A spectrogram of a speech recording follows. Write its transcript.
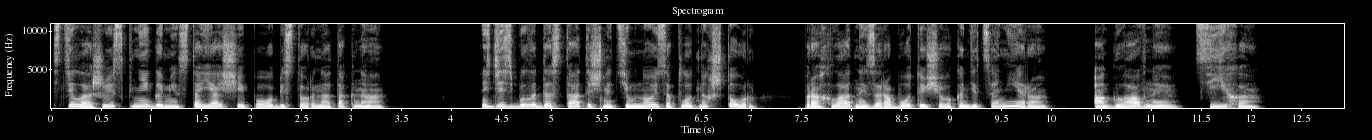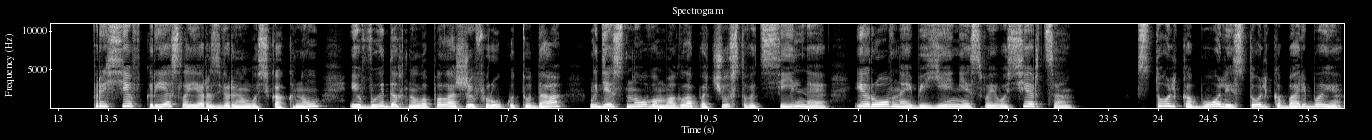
стеллажи с книгами, стоящие по обе стороны от окна. Здесь было достаточно темно из-за плотных штор, прохладно из-за работающего кондиционера, а главное — тихо. Присев в кресло, я развернулась к окну и выдохнула, положив руку туда, где снова могла почувствовать сильное и ровное биение своего сердца. Столько боли, столько борьбы.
